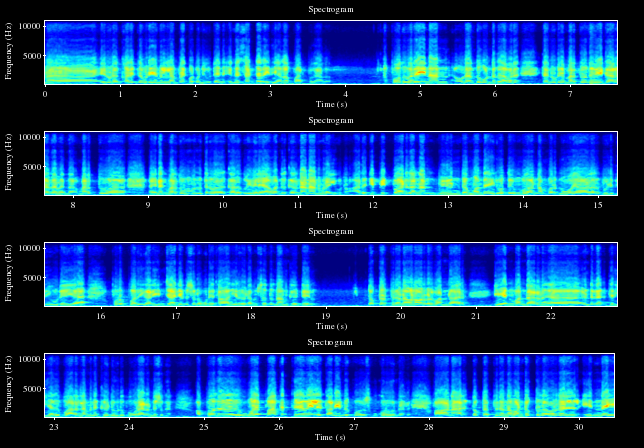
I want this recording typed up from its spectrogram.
என்னுடன் கழித்த விடயங்கள் எல்லாம் ரெக்கார்ட் பண்ணிவிட்டேன். என்னை சட்ட ரீதியாக பார்ப்பதாக. அப்போது வரை நான் உணர்ந்து கொண்டது அவர் தன்னுடைய மருத்துவ தேவைக்காக வந்தார். மருத்துவ எனக்கு மருத்துவம் தருவதற்கு அதுக்குரிய வேலையாக வந்திருக்கிறேன்னா நான் விலகி அதுக்கு பிற்பாடு தான் நான் மீண்டும் அந்த இருபத்தி ஒன்பதாம் நம்பர் நோயாளர் விடுதியுடைய பொறுப்பு அதிகாரி இன்சார்ஜ் என்று சொல்லக்கூடிய தாதியரிடம் சென்று நான் கேட்டேன். டாக்டர் பிரணவன் அவர்கள் வந்தார். ஏன் வந்தார் என்று எனக்கு தெரியாது. பாரெல்லாம் எனக்கு கேட்டு விட்டு போறார் என்று சொன்னார். அப்போது உங்களை பார்க்க தேவையில்லை தான் என்று கூறுகின்றார். ஆனால் டாக்டர் பிரணவன் டாக்டர் அவர்கள் என்னை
